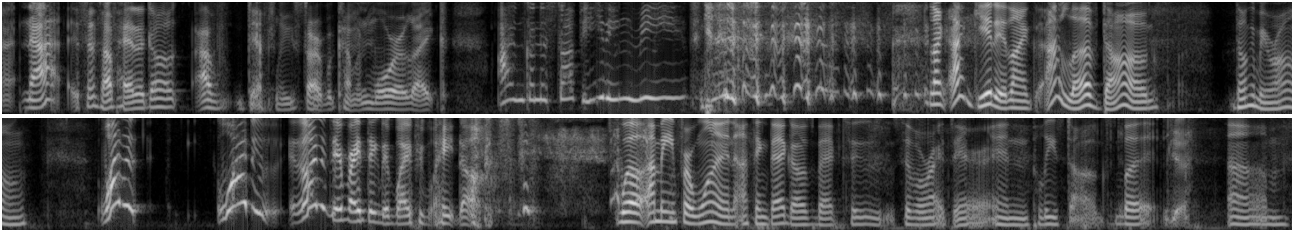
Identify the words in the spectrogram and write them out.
Uh, now, since I've had a dog, I've definitely started becoming more like, I'm gonna stop eating meat. Like I get it. Like I love dogs. Don't get me wrong. why do, why do, why does everybody think that black people hate dogs? Well, I mean, for one, I think that goes back to civil rights era and police dogs. But yeah, um,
